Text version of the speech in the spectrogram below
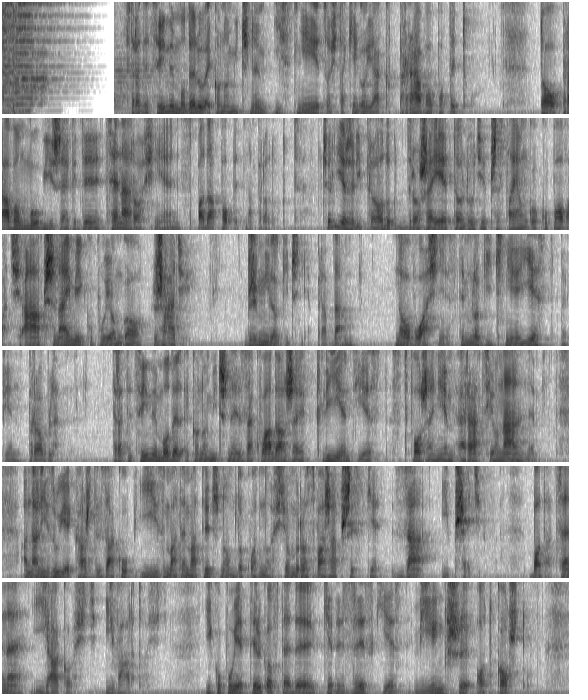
W tradycyjnym modelu ekonomicznym istnieje coś takiego jak prawo popytu. To prawo mówi, że gdy cena rośnie, spada popyt na produkt. Czyli jeżeli produkt drożeje, to ludzie przestają go kupować, a przynajmniej kupują go rzadziej. Brzmi logicznie, prawda? No właśnie, z tym logicznie jest pewien problem. Tradycyjny model ekonomiczny zakłada, że klient jest stworzeniem racjonalnym – Analizuje każdy zakup i z matematyczną dokładnością rozważa wszystkie za i przeciw. Bada cenę, jakość i wartość. I kupuje tylko wtedy, kiedy zysk jest większy od kosztów,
